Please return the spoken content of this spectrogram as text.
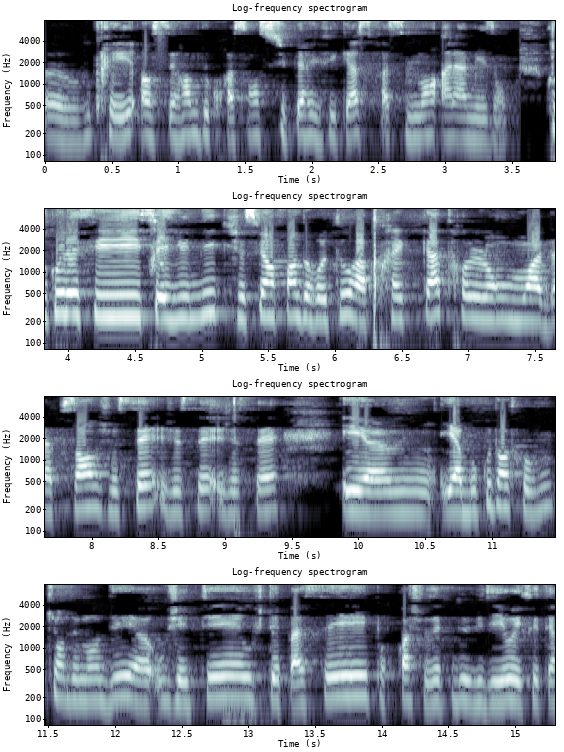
euh, vous créer un sérum de croissance super efficace facilement à la maison. Coucou les filles, c'est Unique. Je suis enfin de retour après quatre longs mois d'absence. Je sais, je sais, je sais. Et euh, il y a beaucoup d'entre vous qui ont demandé où j'étais, où j'étais passée, pourquoi je faisais plus de vidéos, etc.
